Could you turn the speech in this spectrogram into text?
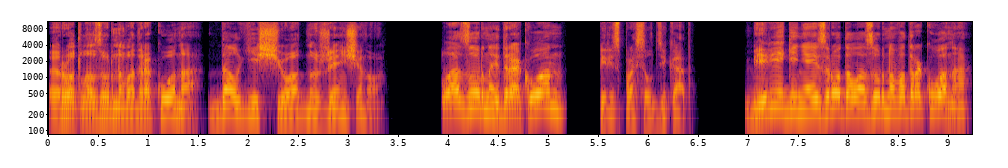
Рот Лазурного Дракона дал еще одну женщину, «Лазурный дракон?» — переспросил Декат. «Берегиня из рода лазурного дракона!»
